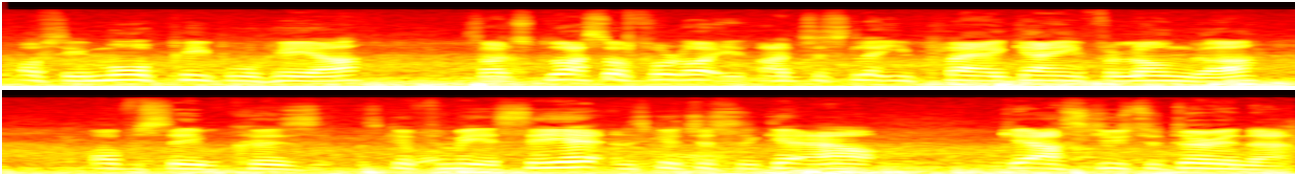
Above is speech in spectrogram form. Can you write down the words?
Obviously, more people here. So I just, that's why I thought like, I'd just let you play a game for longer. Obviously, because it's good for me to see it, and it's good just to get out, get us used to doing that.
